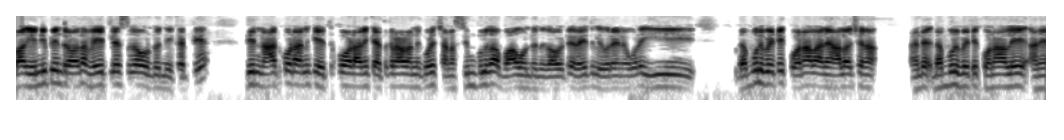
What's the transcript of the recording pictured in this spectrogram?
బాగా ఎండిపోయిన తర్వాత వెయిట్ లెస్గా ఉంటుంది కట్టి దీన్ని నాటుకోవడానికి ఎత్తుకోవడానికి ఎతకరావడానికి కూడా చాలా సింపుల్గా బాగుంటుంది కాబట్టి రైతులు ఎవరైనా కూడా ఈ డబ్బులు పెట్టి కొనాలనే ఆలోచన అంటే డబ్బులు పెట్టి కొనాలి అనే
